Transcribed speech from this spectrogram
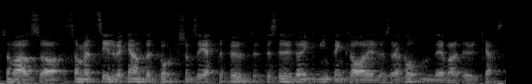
Som var alltså som ett silverkantat kort som ser jättefult ut. Det ser ut, är inte en klar illustration, det är bara ett utkast.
